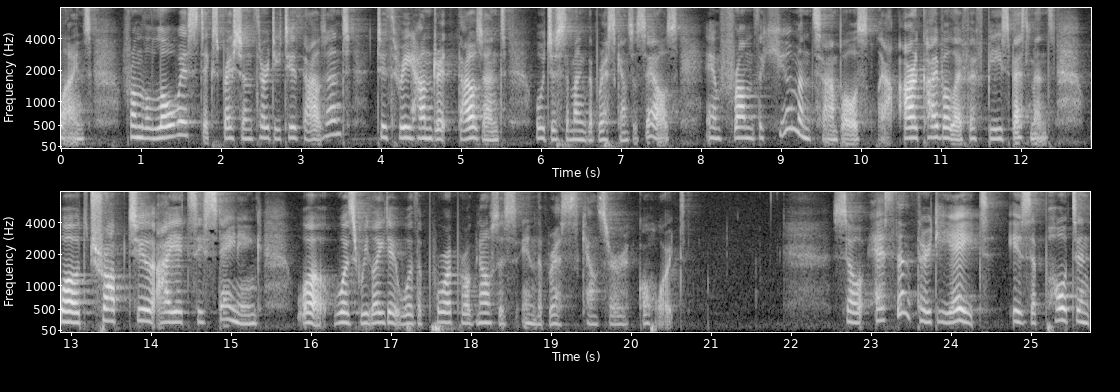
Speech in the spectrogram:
lines from the lowest expression 32,000 to 300,000 or just among the breast cancer cells. And from the human samples, uh, archival FFPE specimens, well, TROP2 IHC staining well, was related with a poor prognosis in the breast cancer cohort. So SN38 is a potent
